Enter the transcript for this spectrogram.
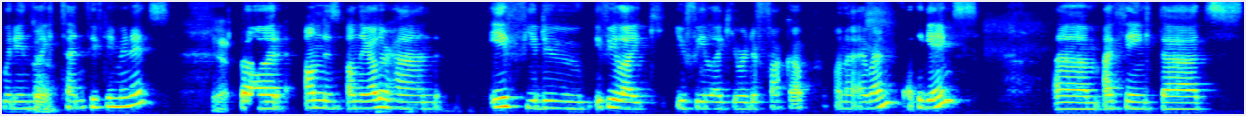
within Yeah. like 10, 15 minutes. Yeah. But on this on the other hand, if you do if you like you feel like you're the fuck up on an event at the games, um, I think that's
